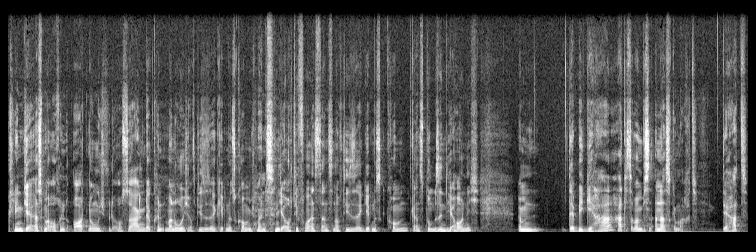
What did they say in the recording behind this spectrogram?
Klingt ja erstmal auch in Ordnung. Ich würde auch sagen, da könnte man ruhig auf dieses Ergebnis kommen. Ich meine, es sind ja auch die Vorinstanzen auf dieses Ergebnis gekommen. Ganz dumm sind die auch nicht. Ähm, der BGH hat es aber ein bisschen anders gemacht. Der hat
